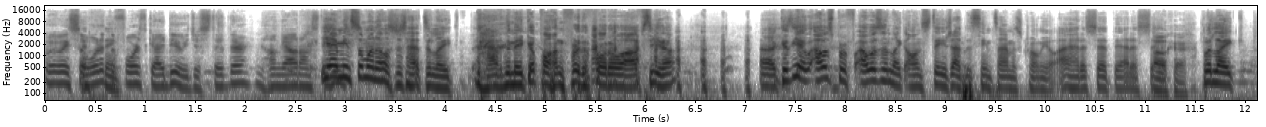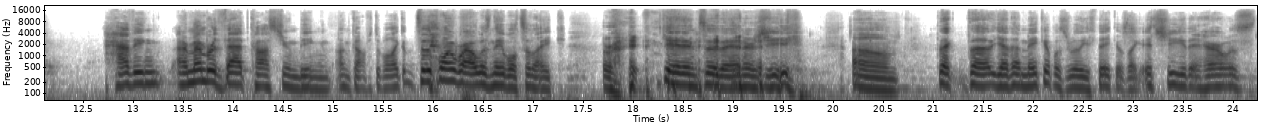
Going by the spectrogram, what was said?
Wait, wait. So I what did the fourth guy do? He just stood there and hung out on stage. Yeah, I mean, someone else just had to like have the makeup on for the photo ops, you know. Because yeah, I was perf- I wasn't like on stage at the same time as Chromeo. I had a set, they had a set. Okay. But like having, I remember that costume being uncomfortable, like to the point where I wasn't able to like right get into the energy. Um, the the yeah, the makeup was really thick. It was like itchy. The hair was,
